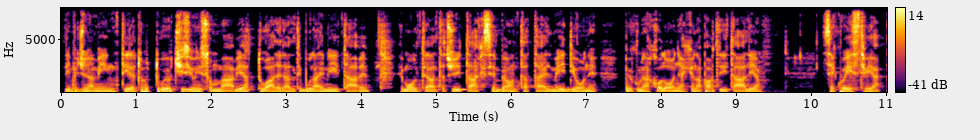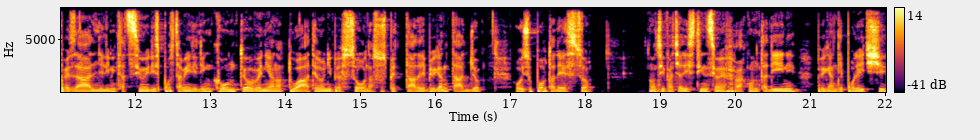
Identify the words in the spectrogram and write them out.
gli imprigionamenti, le torture e uccisioni sommarie attuate dal tribunale militare e molte altre atrocità che sembravano trattare il meridione più come una colonia che una parte d'Italia. Sequestri, rappresaglie, limitazioni di spostamenti di incontro venivano attuati ad ogni persona sospettata di brigantaggio o di supporto ad esso. Non si faceva distinzione fra contadini, briganti politici,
